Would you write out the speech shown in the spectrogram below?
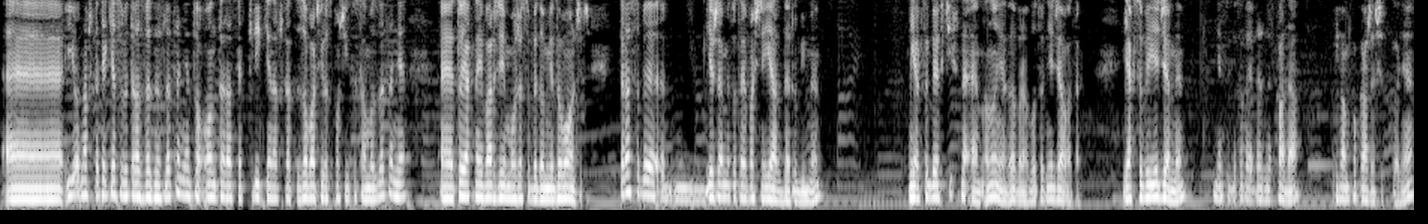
Eee, I on na przykład jak ja sobie teraz wezmę zlecenie, to on teraz jak kliknie na przykład zobacz i rozpocznij to samo zlecenie, e, to jak najbardziej może sobie do mnie dołączyć. Teraz sobie bierzemy tutaj właśnie jazdę robimy. Jak sobie wcisnę M, no nie, dobra, bo to nie działa tak. Jak sobie jedziemy, ja sobie tutaj wezmę pada i wam pokażę szybko, nie?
